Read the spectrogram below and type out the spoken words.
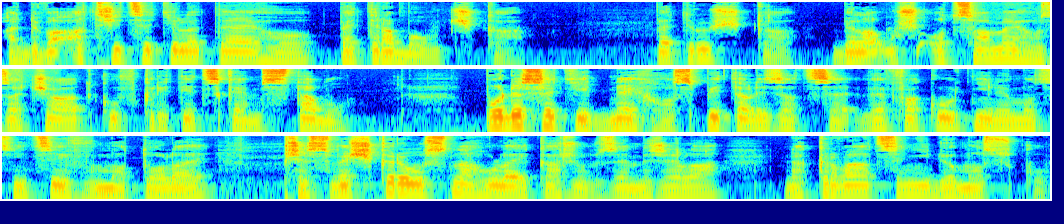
a 32-letého Petra Boučka. Petruška byla už od samého začátku v kritickém stavu. Po deseti dnech hospitalizace ve fakultní nemocnici v Motole přes veškerou snahu lékařů zemřela na krvácení do mozku.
